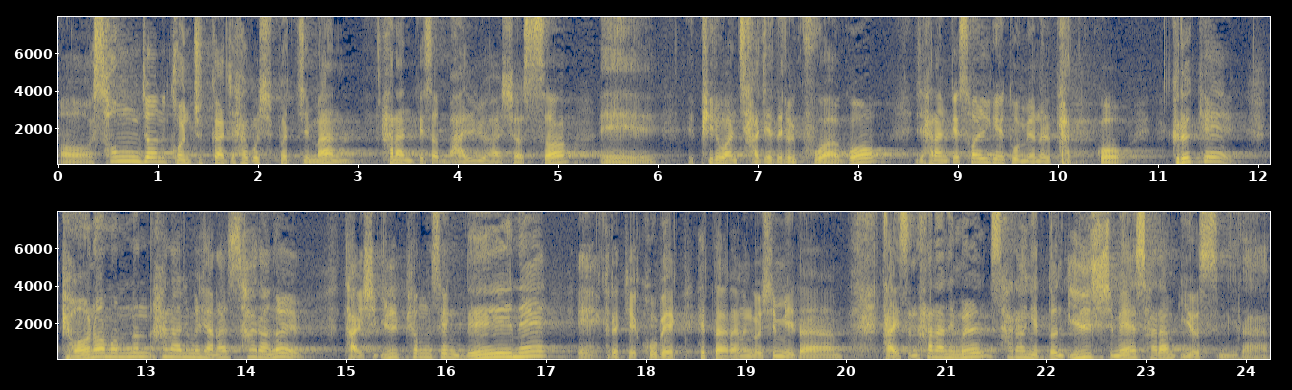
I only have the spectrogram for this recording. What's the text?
어, 성전 건축까지 하고 싶었지만 하나님께서 만류하셔서 예, 필요한 자재들을 구하고 이제 하나님께 설계 도면을 받고 그렇게 변함없는 하나님을 향한 사랑을 다윗이 일평생 내내 예, 그렇게 고백했다라는 것입니다. 다윗은 하나님을 사랑했던 일심의 사람이었습니다.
